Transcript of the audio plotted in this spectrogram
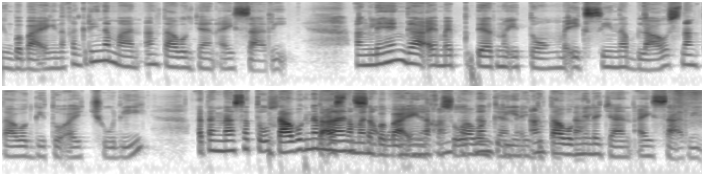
Yung babaeng nakagreen naman, ang tawag diyan ay sari. Ang lehenga ay may puterno itong maiksi na blouse, ng tawag dito ay chuli. At ang nasa to, tawag naman, naman sa ng babaeng nakasuot ng green, ay ang tawag nila dyan ay sari.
